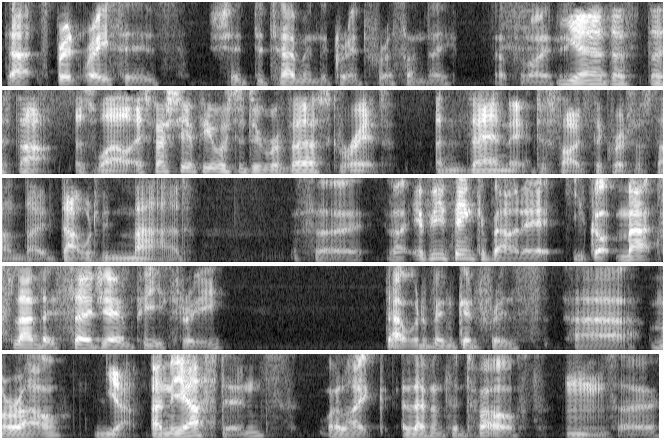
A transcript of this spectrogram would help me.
that sprint races should determine the grid for a Sunday. That's what I think. Yeah, there's there's that as well. Especially if you were to do reverse grid and then it decides the grid for Sunday, that would be mad. So, like, if you think about it, you've got Max Lando, Sergio, and P3. That would have been good for his uh, morale. Yeah, and the Astons were like 11th and 12th. Mm. So,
